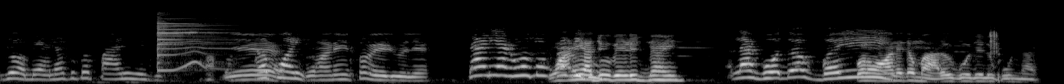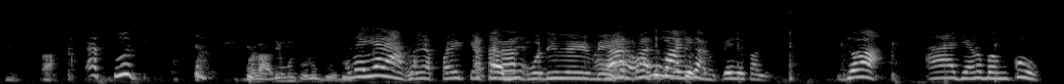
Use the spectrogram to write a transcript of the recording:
જો મહેનત ઉપર પાણી વેચી એ આ પાણી. પાણી તો વેડ્યું લે તાણ યાર હું મોકલી પાણી હજુ વેડ્યું જ નહીં. અલા ગોદો ભાઈ. પણ આને તો મારું ગોદેલું કોણ નાખ્યું. આ તું. બોલ આજે હું થોડું ગોદું. અલે યાર આ- પૈ કેતા ગોદી નહીં બે. હું માટી કાઢું. બેજો ખાલી. જો આ જેનો બંકો.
